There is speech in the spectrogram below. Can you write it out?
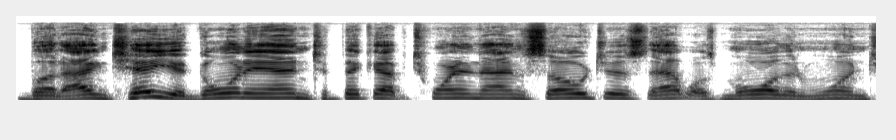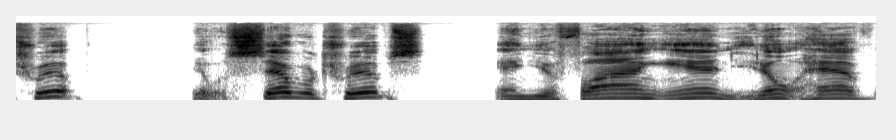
But I can tell you, going in to pick up 29 soldiers, that was more than one trip. It was several trips, and you're flying in. You don't have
